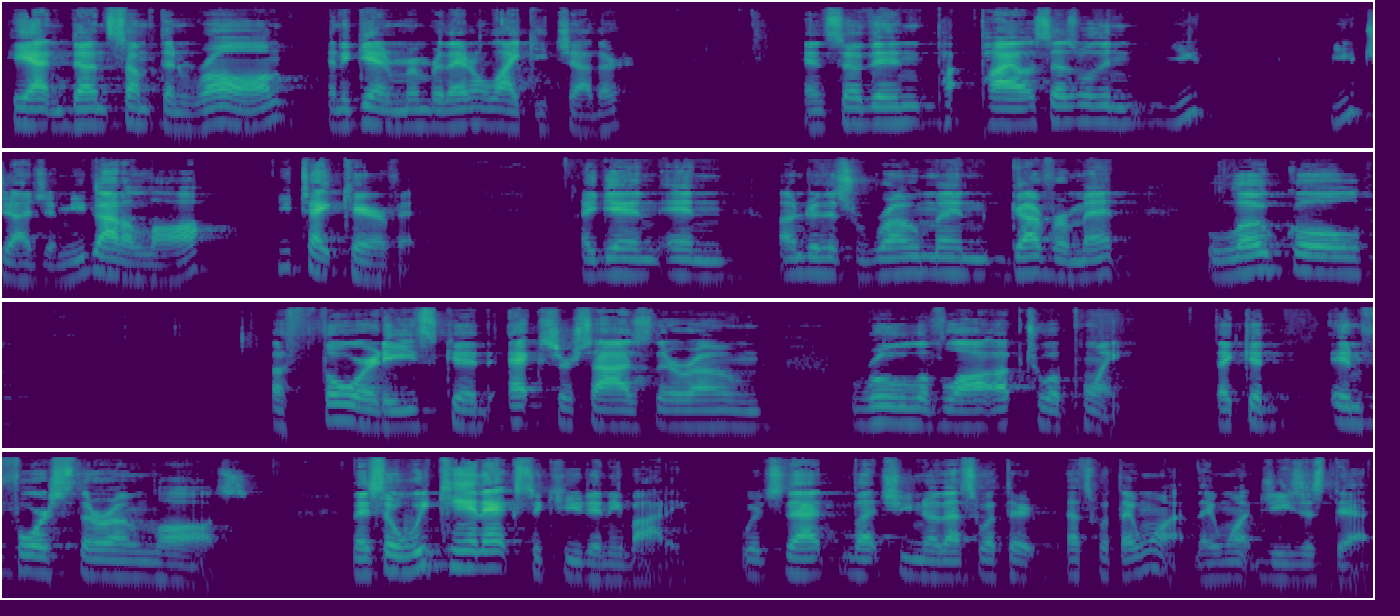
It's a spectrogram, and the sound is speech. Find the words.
he hadn't done something wrong. And again, remember, they don't like each other. And so then Pilate says, Well, then you, you judge him. You got a law, you take care of it. Again, in, under this Roman government, local authorities could exercise their own rule of law up to a point. They could enforce their own laws. They said, We can't execute anybody, which that lets you know that's what, they that's what they want. They want Jesus dead.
